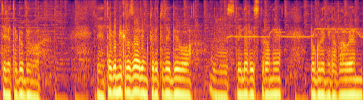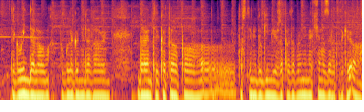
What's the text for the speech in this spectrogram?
Tyle tego było. Y, tego mikrozorium, które tutaj było y, z tej lewej strony w ogóle nie dawałem. Tego Windelow w ogóle go nie dawałem. Dałem tylko to po to z tymi długimi już zap- zapomniałem jak się nazywa, to takie o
